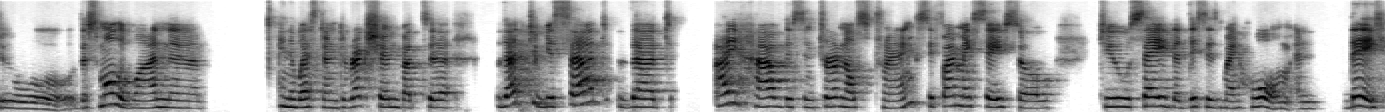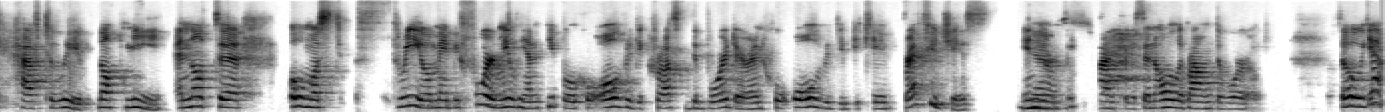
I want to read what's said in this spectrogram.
to the smaller one uh, in the western direction, but uh, that to be said that I have this internal strength, if I may say so, to say that this is my home and they have to live, not me, and not uh, almost three or maybe four million people who already crossed the border and who already became refugees in yes. their countries and all around the world. So, yeah,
